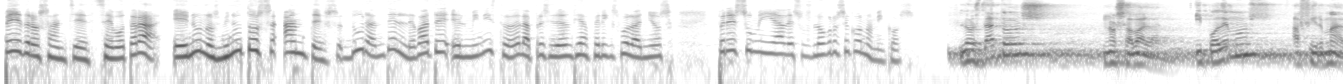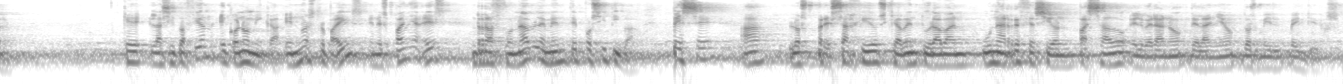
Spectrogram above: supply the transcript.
Pedro Sánchez. Se votará en unos minutos antes. Durante el debate, el ministro de la Presidencia, Félix Bolaños, presumía de sus logros económicos. Los datos nos avalan y podemos afirmar que la situación económica en nuestro país, en España, es razonablemente positiva, pese a los presagios que aventuraban una recesión pasado el verano del año 2022.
